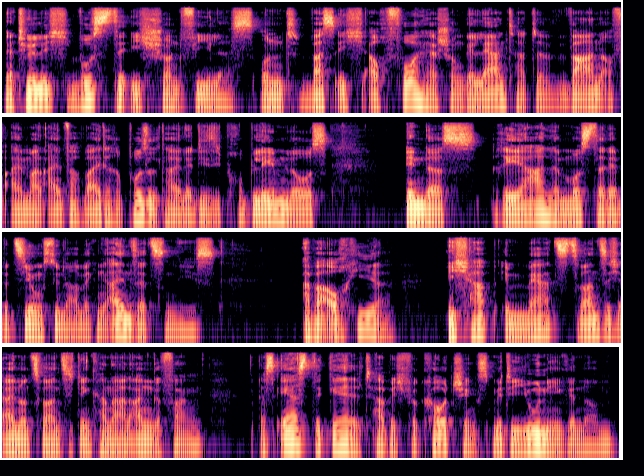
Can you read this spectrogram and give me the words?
Natürlich wusste ich schon vieles und was ich auch vorher schon gelernt hatte, waren auf einmal einfach weitere Puzzleteile, die sich problemlos in das reale Muster der Beziehungsdynamiken einsetzen ließ. Aber auch hier, ich habe im März 2021 den Kanal angefangen das erste Geld habe ich für Coachings Mitte Juni genommen.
